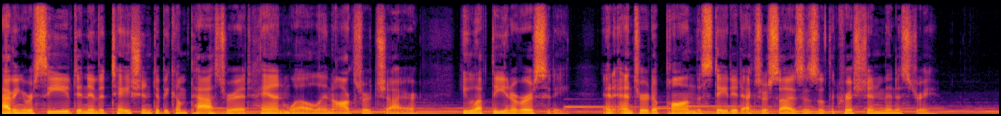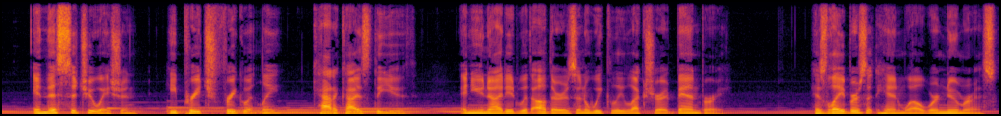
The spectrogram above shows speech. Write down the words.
Having received an invitation to become pastor at Hanwell in Oxfordshire, he left the university and entered upon the stated exercises of the Christian ministry. In this situation, he preached frequently, catechized the youth, and united with others in a weekly lecture at Banbury. His labors at Hanwell were numerous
